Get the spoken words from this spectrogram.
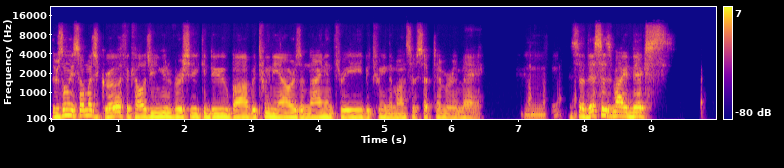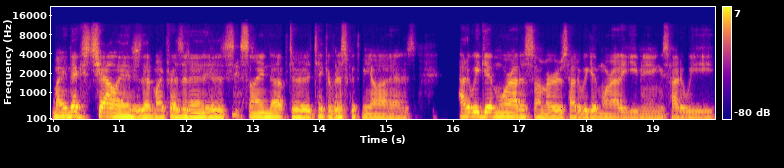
there's only so much growth a college and university can do, Bob, between the hours of nine and three, between the months of September and May. Mm, So this is my next, my next challenge that my president is signed up to take a risk with me on is how do we get more out of summers? How do we get more out of evenings? How do we?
